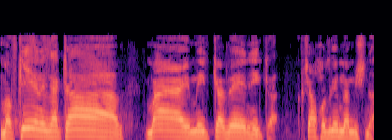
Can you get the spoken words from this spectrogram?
מפקיר נזקיו, מה מתכוון איכה? עכשיו חוזרים למשנה.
